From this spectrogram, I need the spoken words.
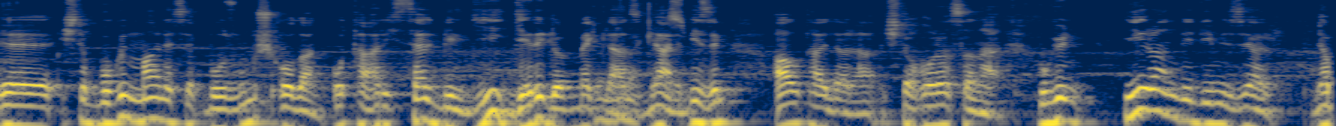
e, işte bugün maalesef bozulmuş olan o tarihsel bilgiyi geri dönmek lazım. Yani bizim Altaylara, işte Horasan'a, bugün İran dediğimiz yer ya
